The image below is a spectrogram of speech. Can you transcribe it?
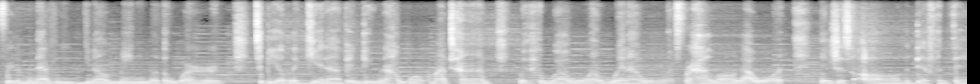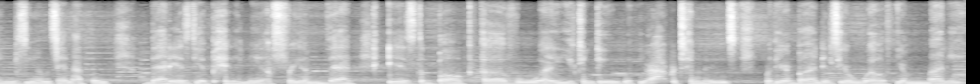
freedom in every, you know, meaning of the word, to be able to get up and do what I want with my time, with who I want, when I want, for how long I want, and just all the different things. You know what I'm saying? I think that is the epitome of freedom. That is the bulk of what you can do with your opportunities, with your abundance, your wealth, your money.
